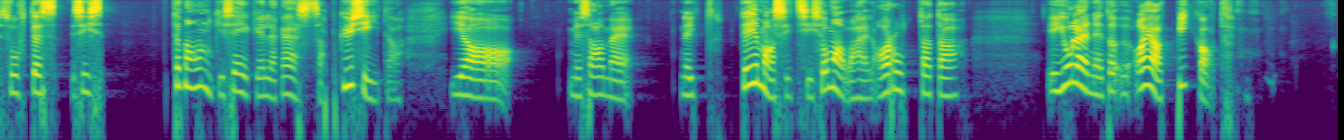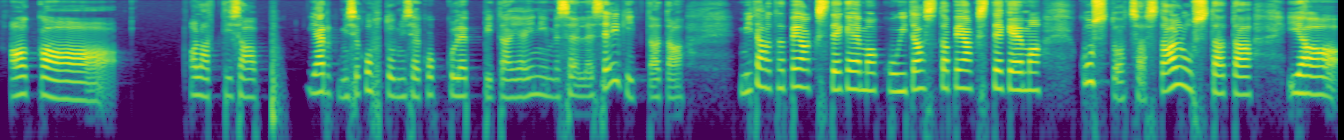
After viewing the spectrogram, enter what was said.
suhtes, siis tema ongi see, kelle käest saab küsida ja me saame neid teemasid siis omavahel arutada. ei ole need ajad pikad, aga alati saab järgmise kohtumise kokku leppida ja inimesele selgitada, mida ta peaks tegema, kuidas ta peaks tegema, kust otsast alustada ja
